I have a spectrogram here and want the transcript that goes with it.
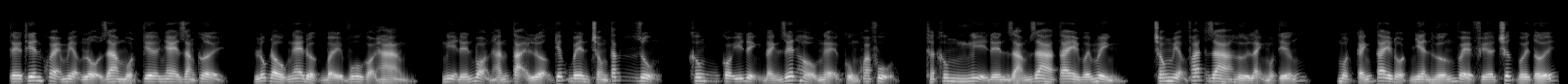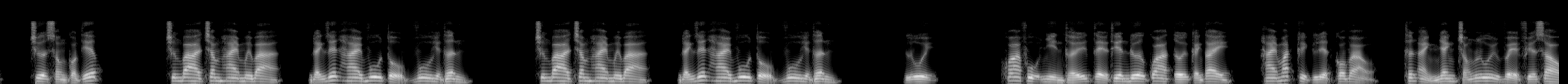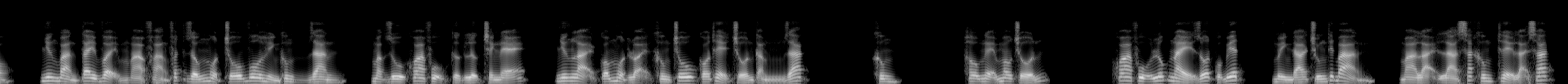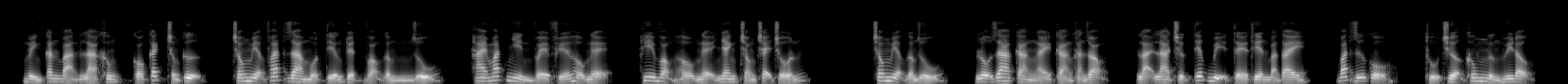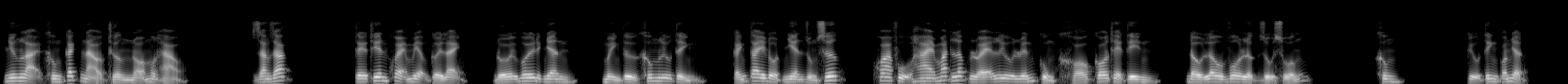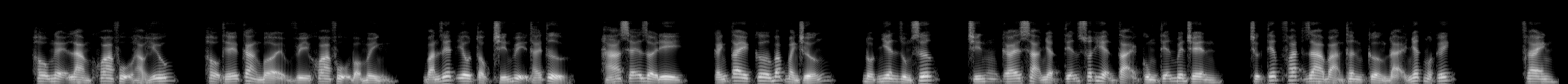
Tề Thiên khỏe miệng lộ ra một tia nhe răng cười, lúc đầu nghe được bảy vu gọi hàng, nghĩ đến bọn hắn tại lượng kiếp bên trong tác dụng, không có ý định đánh giết hậu nghệ cùng khoa phụ, thật không nghĩ đến dám ra tay với mình, trong miệng phát ra hừ lạnh một tiếng, một cánh tay đột nhiên hướng về phía trước với tới, chưa xong còn tiếp. Chương 323, đánh giết hai vu tổ vu hiện thân. Chương 323, đánh giết hai vu tổ vu hiện thân. Lùi. Khoa phụ nhìn thấy Tề Thiên đưa qua tới cánh tay, hai mắt kịch liệt co vào, thân ảnh nhanh chóng lui về phía sau, nhưng bàn tay vậy mà phảng phất giống một chỗ vô hình không gian, mặc dù khoa phụ cực lực tránh né, nhưng lại có một loại không chỗ có thể trốn cảm giác. Không. Hậu nghệ mau trốn. Khoa phụ lúc này rốt cuộc biết, mình đã trúng thiết bản, mà lại là sát không thể lại sát, mình căn bản là không có cách chống cự, trong miệng phát ra một tiếng tuyệt vọng gầm rú, hai mắt nhìn về phía hậu nghệ, hy vọng hậu nghệ nhanh chóng chạy trốn. Trong miệng gầm rú, lộ ra càng ngày càng khàn giọng, lại là trực tiếp bị Tề Thiên bàn tay bắt giữ cổ, thủ trưởng không ngừng huy động, nhưng lại không cách nào thương nó một hào. Giang giác. Tề Thiên khỏe miệng cười lạnh, đối với địch nhân, mình từ không lưu tình, cánh tay đột nhiên dùng sức, khoa phụ hai mắt lấp lóe lưu luyến cùng khó có thể tin, đầu lâu vô lực rủ xuống. Không. Cựu tinh quán nhật. Hậu nghệ làm khoa phụ hảo hữu, hậu thế càng bởi vì khoa phụ bỏ mình, bắn giết yêu tộc chín vị thái tử, há sẽ rời đi, cánh tay cơ bắp bành trướng, đột nhiên dùng sức, chín cái xạ nhật tiễn xuất hiện tại cùng tiễn bên trên, trực tiếp phát ra bản thân cường đại nhất một kích. Phanh.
